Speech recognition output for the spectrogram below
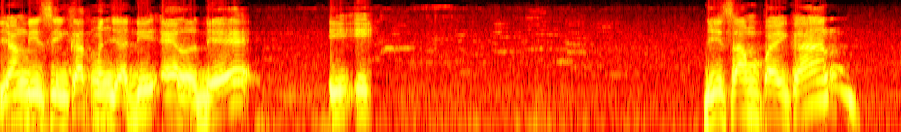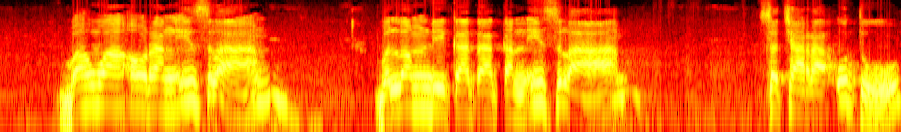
yang disingkat menjadi LDII disampaikan bahwa orang Islam belum dikatakan Islam secara utuh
